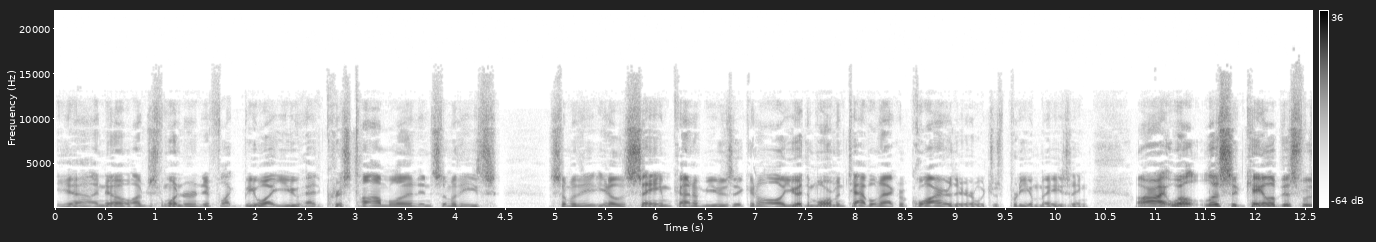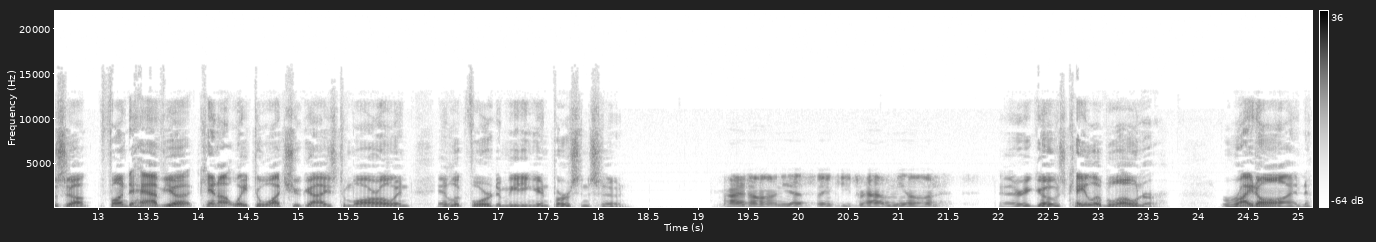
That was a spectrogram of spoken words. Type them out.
Yeah, I know. I'm just wondering if like BYU had Chris Tomlin and some of these some of the you know the same kind of music and all. You had the Mormon Tabernacle Choir there, which was pretty amazing. All right, well, listen, Caleb, this was uh, fun to have you. Cannot wait to watch you guys tomorrow, and and look forward to meeting you in person soon. Right on. Yes, thank you for having me on. There he goes, Caleb Lohner. Right on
